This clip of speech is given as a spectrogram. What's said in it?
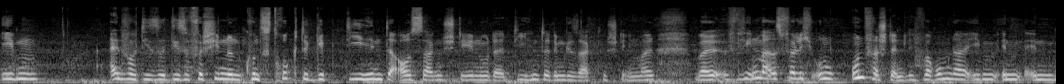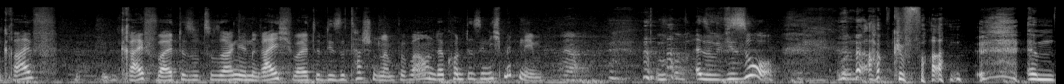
eben einfach diese, diese verschiedenen Konstrukte gibt, die hinter Aussagen stehen oder die hinter dem Gesagten stehen. Weil, weil für ihn war es völlig un, unverständlich, warum da eben in, in Greif, Greifweite sozusagen, in Reichweite diese Taschenlampe war und er konnte sie nicht mitnehmen. Ja. Also wieso? abgefahren. Ähm,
